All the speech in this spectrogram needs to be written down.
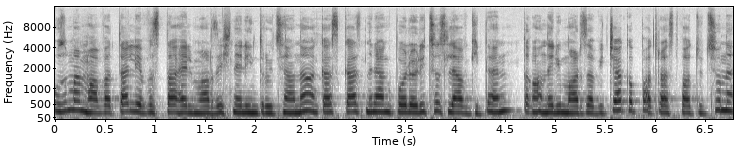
Ուզում եմ հավատալ եւ վստահել մարզիչների ընտրությանը, անկասկած նրանք բոլորիցս լավ գիտեն տղաների մարզավիճակը, պատրաստվածությունը։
